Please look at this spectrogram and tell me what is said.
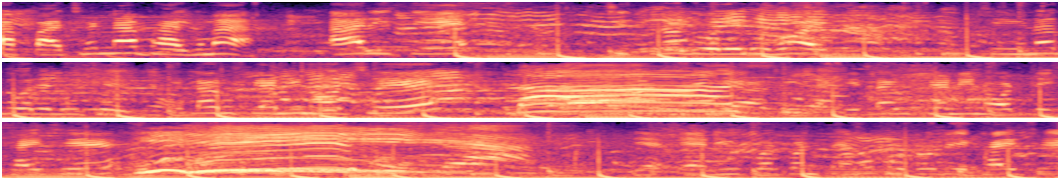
આ પાછળના ભાગમાં આ રીતે ચિત્ર દોરેલું હોય ચિહ્ન દોરેલું છે? કેટલા રૂપિયાની નોટ છે? કેટલા રૂપિયાની નોટ દેખાય છે? એની ઉપર પણ તેનો ફોટો દેખાય છે?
